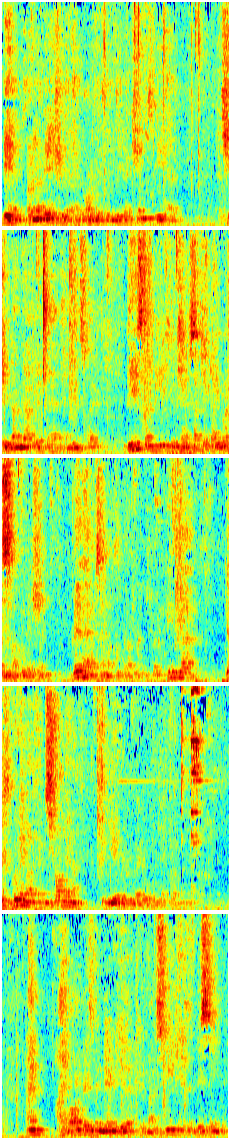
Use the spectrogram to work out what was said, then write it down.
they have Bangladesh, where have been the elections. We have Sri Lanka, where that has been inspired. These countries, which have such a diverse population, will have some of the problems. But India is good enough and strong enough to be able to get over their problems. And I have always maintained here in my speeches and this thing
